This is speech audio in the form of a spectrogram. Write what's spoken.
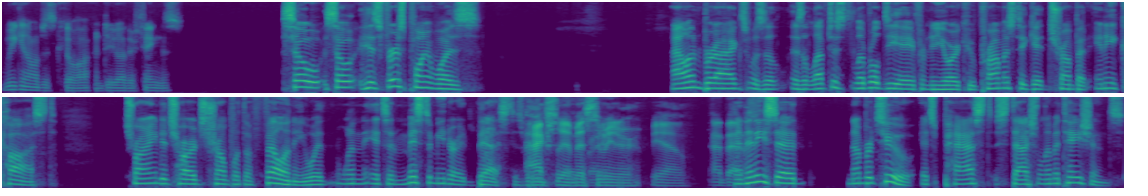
We can all just go off and do other things. So so his first point was Alan Braggs was a is a leftist liberal DA from New York who promised to get Trump at any cost, trying to charge Trump with a felony with when it's a misdemeanor at best. Is what he Actually, a said. misdemeanor. Yeah. I bet. And then he said, number two, it's past statute of limitations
